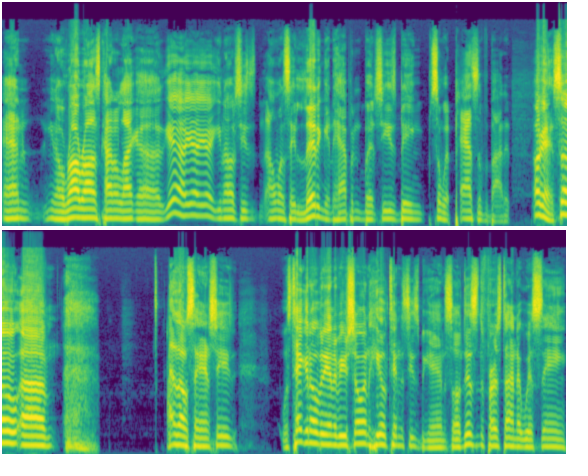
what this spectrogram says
And, you know, Rara's kind of like, uh, yeah, yeah, yeah. You know, she's, I don't want to say letting it happen, but she's being somewhat passive about it. Okay, so um, as I was saying, she was taking over the interview, showing heel tendencies began. So this is the first time that we're seeing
